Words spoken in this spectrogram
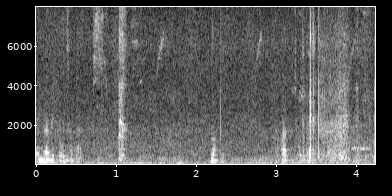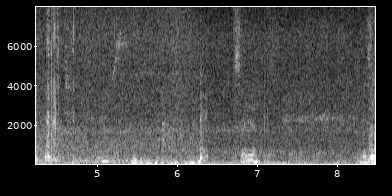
Ito na yung gamit kong sapatos. Bakit? Sapatos ko lang. So, yan. Tapos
